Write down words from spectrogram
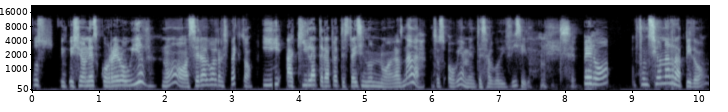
pues tu intuición es correr o huir, ¿no? O hacer algo al respecto. Y aquí la terapia te está diciendo no hagas nada. Entonces, obviamente es algo difícil. Pero funciona rápido.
